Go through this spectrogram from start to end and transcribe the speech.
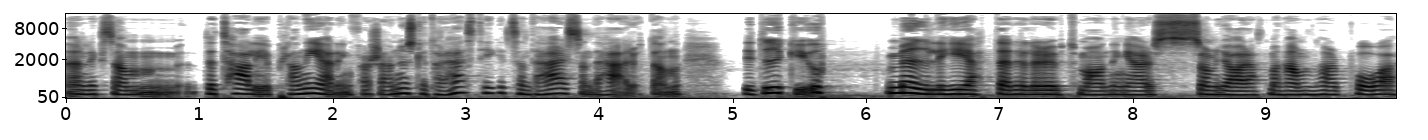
en liksom detaljplanering för så här, nu ska jag ta det här steget, sen det här, sen det här. Utan det dyker ju upp möjligheter eller utmaningar som gör att man hamnar på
